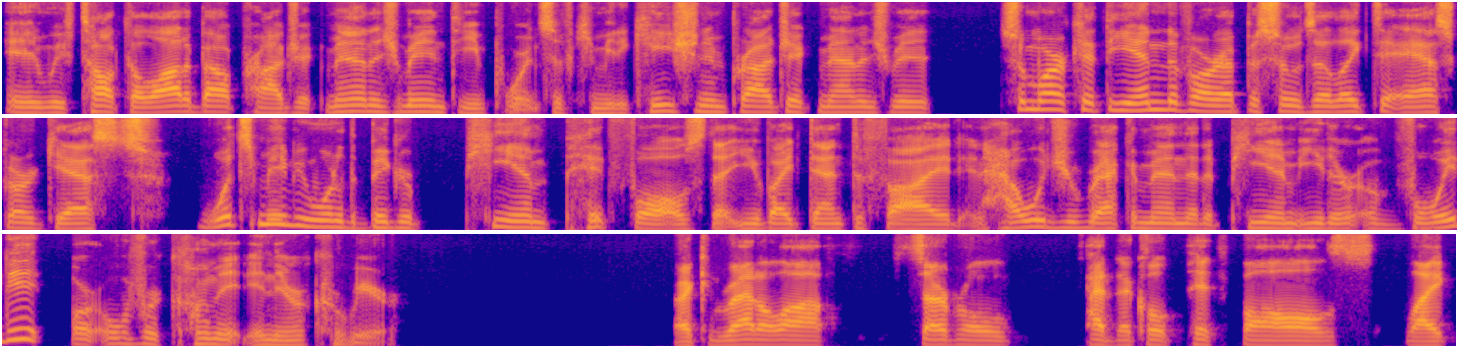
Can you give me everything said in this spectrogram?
And we've talked a lot about project management, the importance of communication in project management. So, Marc, at the end of our episodes, I like to ask our guests what's maybe one of the bigger PM pitfalls that you've identified, and how would you recommend that a PM either avoid it or overcome it in their career? I can rattle off several technical pitfalls like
